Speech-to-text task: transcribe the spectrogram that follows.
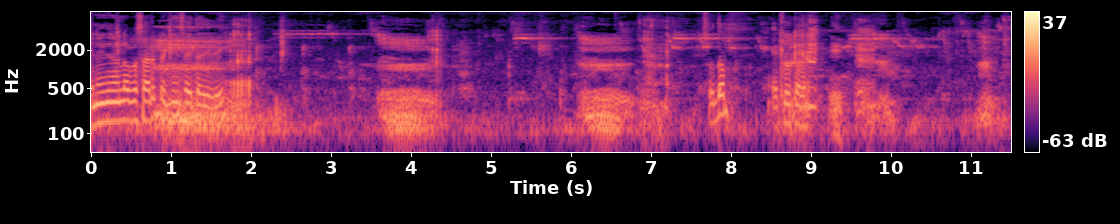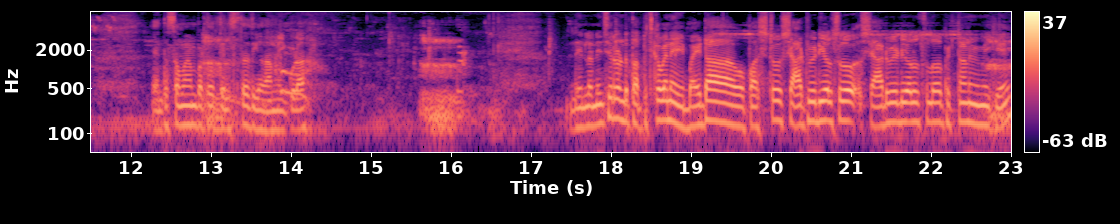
ఎనిమిది నెలలకు ఒకసారి ప్రెగ్నెన్సీ అవుతుంది ఇది. చూద్దాం. ఎట్లుంటుందో. ఎంత సమయం పడుతుందో తెలుస్తుంది కదా మీకు కూడా. దీంట్లో నుంచి రెండు తప్పించుకపోయినాయి బయట ఫస్ట్ షార్ట్ వీడియోస్లో షార్ట్ వీడియోస్లో పెట్టాను మీకు.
